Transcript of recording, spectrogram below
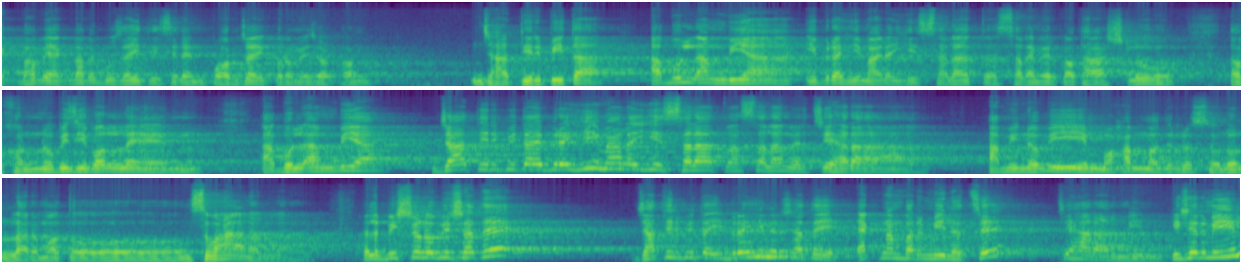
একভাবে একভাবে বুঝাইতেছিলেন পর্যায়ক্রমে যখন। জাতির পিতা আবুল আম্বিয়া ইব্রাহিম আলাইহি সালামের কথা আসলো, তখন নবীজি বললেন, আবুল আম্বিয়া, জাতির পিতা ইব্রাহিম আলাইহি সালামের চেহারা, আমি নবী মোহাম্মদ রসুল্লাহর মতো। সুহান আল্লাহ তাহলে বিশ্ব নবীর সাথে, জাতির পিতা ইব্রাহিমের সাথে এক নাম্বার মিল হচ্ছে চেহারার মিল কিসের মিল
